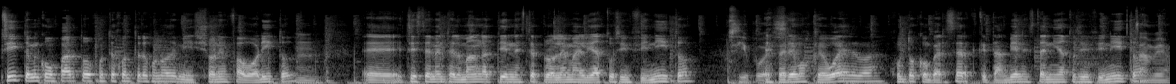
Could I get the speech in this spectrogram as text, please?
sí, también comparto Hunter x Hunter es uno de mis shonen favoritos. Mm. Eh, tristemente el manga tiene este problema del hiatus infinito. Sí, pues. Esperemos que vuelva, junto con Berserk, que también está en hiatus infinito. También.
